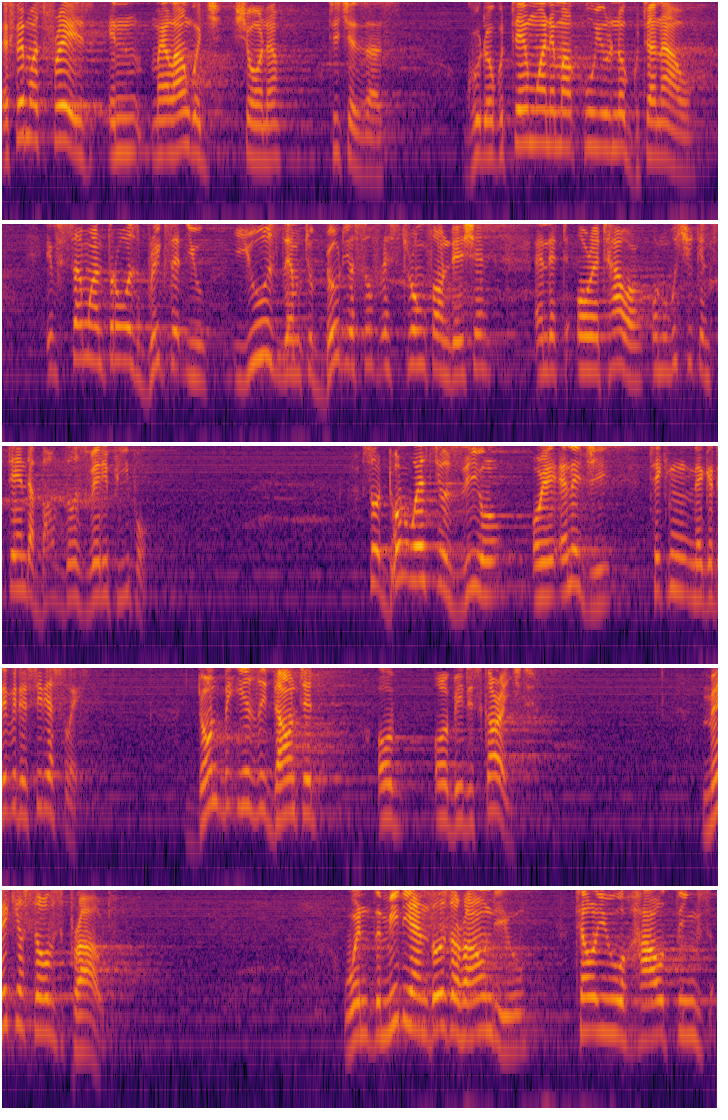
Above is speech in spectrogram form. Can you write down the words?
A famous phrase in my language, Shona, teaches us. If someone throws bricks at you, use them to build yourself a strong foundation and a, or a tower on which you can stand above those very people. So don't waste your zeal or your energy taking negativity seriously. Don't be easily daunted or, or be discouraged. Make yourselves proud. When the media and those around you tell you how things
